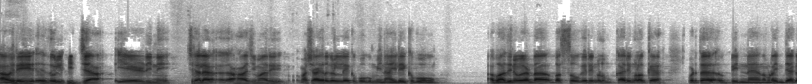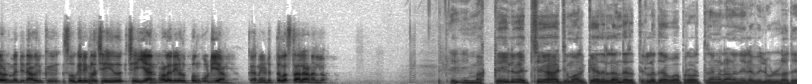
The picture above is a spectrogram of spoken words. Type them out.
അവർ ദുൽഹിജ ഏഴിന് ചില ഹാജിമാര് മഷായറുകളിലേക്ക് പോകും മിനായിലേക്ക് പോകും. അപ്പൊ അതിന് വേണ്ട ബസ് സൗകര്യങ്ങളും കാര്യങ്ങളൊക്കെ ഇവിടുത്തെ പിന്നെ നമ്മുടെ ഇന്ത്യ ഗവൺമെന്റിന് അവർക്ക് സൗകര്യങ്ങൾ ചെയ്ത് ചെയ്യാൻ വളരെ എളുപ്പം കൂടിയാണ്. കാരണം അടുത്തുള്ള സ്ഥലമാണല്ലോ. ഈ മക്കയിൽ വെച്ച് ഹാജിമാർക്ക് ഏതെല്ലാം തരത്തിലുള്ള ദവാ പ്രവർത്തനങ്ങളാണ് നിലവിലുള്ളത്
